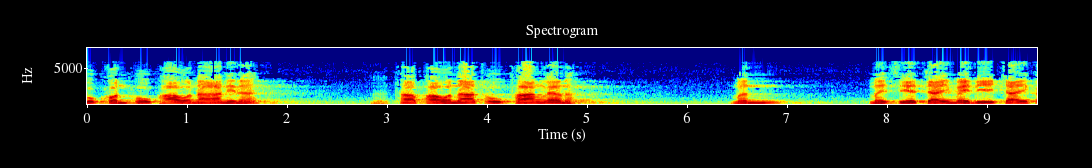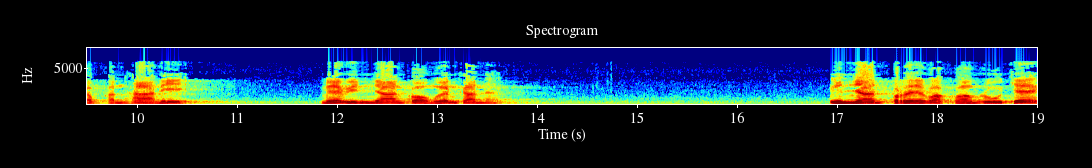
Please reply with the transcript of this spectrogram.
บุคคลผู้ภาวนานี่นะ ถ้าภาวนาถูกทางแล้วนะมันไม่เสียใจไม่ดีใจกับขันห้านี้ แม้วิญญาณก็เหมือนกันนะวิญญาณแปลว่าความรู้แจ้ง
